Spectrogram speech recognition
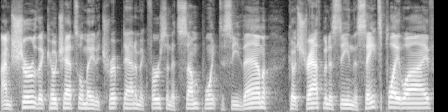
I'm sure that Coach Hetzel made a trip down to McPherson at some point to see them. Coach Strathman has seen the Saints play live.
